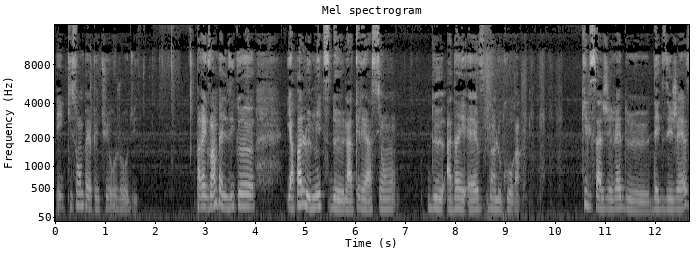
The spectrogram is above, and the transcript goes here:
et qui sont perpétuées aujourd'hui. Par exemple, elle dit que il n'y a pas le mythe de la création de Adam et Ève dans le Coran. Qu'il s'agirait de d'exégèse.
